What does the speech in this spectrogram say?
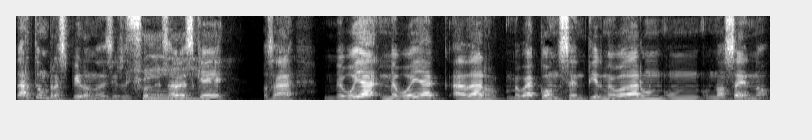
darte un respiro, ¿no? Decir, ¿sabes qué? O sea, me voy a, me voy a, dar, me voy a consentir, me voy a dar un, un no sé, ¿no?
